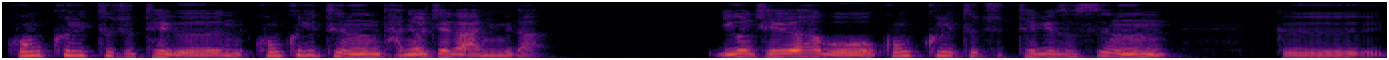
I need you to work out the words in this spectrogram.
콘크리트 주택은 콘크리트는 단열재가 아닙니다. 이건 제외하고 콘크리트 주택에서 쓰는 그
